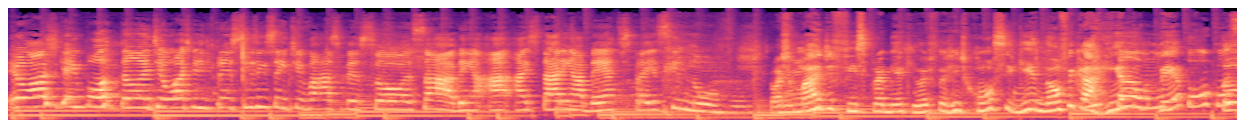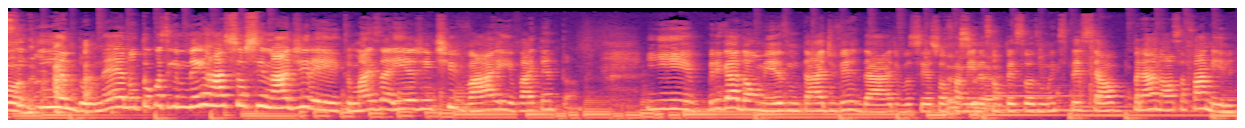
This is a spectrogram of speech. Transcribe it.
eu acho que é importante. Eu acho que a gente precisa incentivar as pessoas, sabem, a, a estarem abertas para esse novo. Eu acho que né? o mais difícil pra mim aqui hoje foi a gente conseguir não ficar rindo Então, o não tô conseguindo, né? Não tô conseguindo nem raciocinar direito, mas aí a gente vai vai tentando. E brigadão mesmo, tá? De verdade. Você e a sua Tá família certo. são pessoas muito especial pra nossa família.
